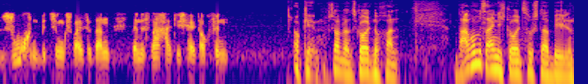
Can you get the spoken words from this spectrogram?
suchen, beziehungsweise dann, wenn es nachhaltig hält, auch finden. Okay, schauen wir uns Gold noch an. Warum ist eigentlich Gold so stabil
